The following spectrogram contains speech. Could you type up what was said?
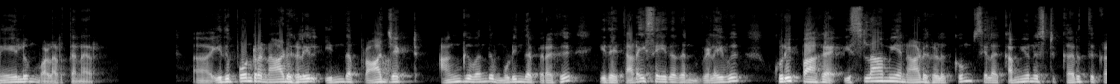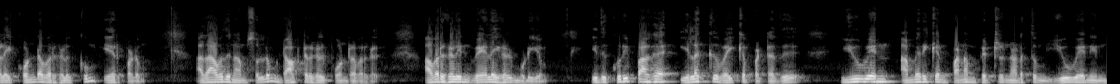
மேலும் வளர்த்தனர். இது போன்ற நாடுகளில் இந்த ப்ராஜெக்ட் அங்கு வந்து முடிந்த பிறகு இதை தடை செய்ததன் விளைவு குறிப்பாக இஸ்லாமிய நாடுகளுக்கும் சில கம்யூனிஸ்ட் கருத்துக்களை கொண்டவர்களுக்கும் ஏற்படும். அதாவது நாம் சொல்லும் டாக்டர்கள் போன்றவர்கள். அவர்களின் வேலைகள் முடியும். இது குறிப்பாக இலக்கு வைக்கப்பட்டது. யுஎன் அமெரிக்கன் பணம் பெற்று நடத்தும் யுஎனின்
